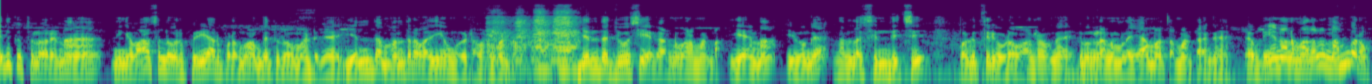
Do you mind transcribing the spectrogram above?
எதுக்கு சொல்ல வரேன்னா நீங்கள் வாசலில் ஒரு பெரியார் படமோ அம்பேத்கரோ மாட்டுங்க. எந்த மந்திரவாதியும் உங்கள்கிட்ட வரமாட்டான். எந்த ஜோசியக்காரனும் வரமாட்டான். ஏன்னா இவங்க நல்லா சிந்திச்சு பகுத்தறிவோட வாழ்கிறவங்க இவங்கள நம்மளை ஏமாற்ற மாட்டாங்க. அப்படி. ஏன்னா நம்ம அதெல்லாம் நம்புகிறோம்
